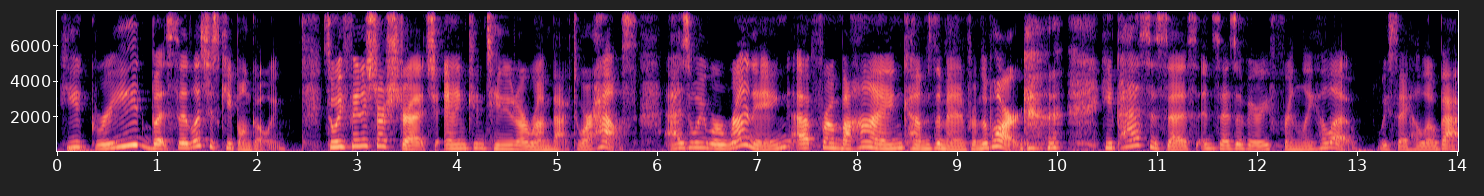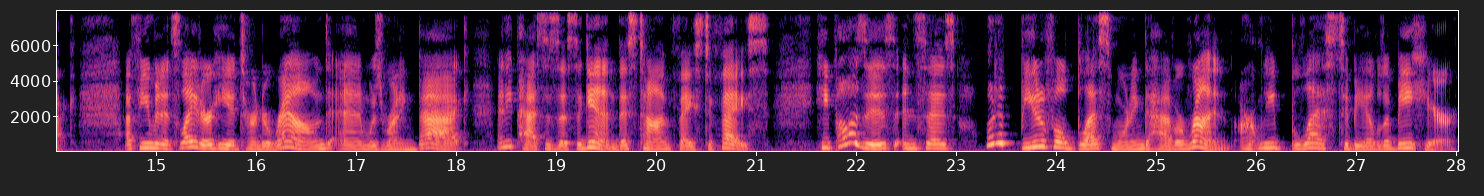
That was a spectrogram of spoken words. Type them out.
He agreed, but said, Let's just keep on going. So we finished our stretch and continued our run back to our house. As we were running, up from behind comes the man from the park. he passes us and says a very friendly hello. We say hello back. A few minutes later, he had turned around and was running back, and he passes us again, this time face to face. He pauses and says, What a beautiful, blessed morning to have a run. Aren't we blessed to be able to be here?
